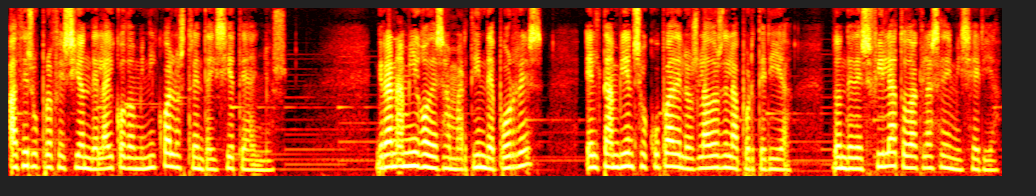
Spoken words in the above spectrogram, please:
hace su profesión de laico dominico a los 37 años. Gran amigo de San Martín de Porres, él también se ocupa de los lados de la portería, donde desfila toda clase de miseria.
